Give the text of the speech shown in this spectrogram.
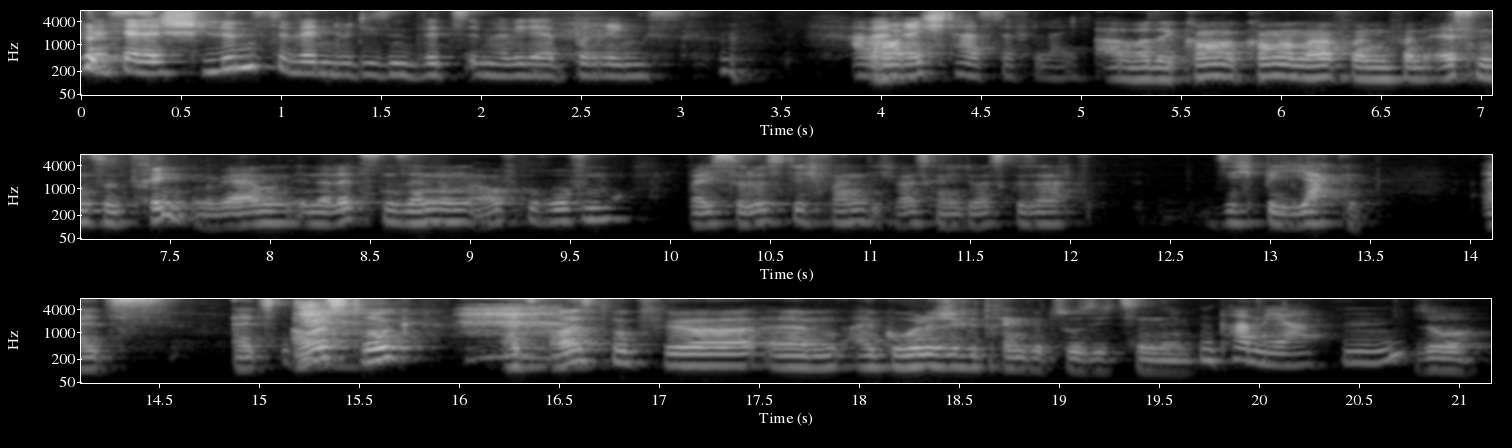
Das ist ja das Schlimmste, wenn du diesen Witz immer wieder bringst. Aber, Aber- recht hast du vielleicht. Aber da kommen, wir- kommen wir mal von, von Essen zu trinken. Wir haben in der letzten Sendung aufgerufen, weil ich es so lustig fand, ich weiß gar nicht, du hast gesagt, sich bejacken. Als, als, Ausdruck, als Ausdruck für ähm, alkoholische Getränke zu sich zu nehmen. Ein paar mehr. Hm? So.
